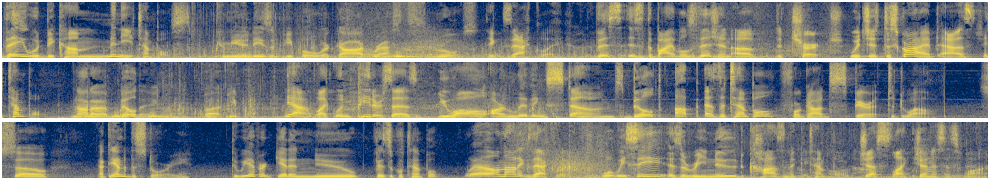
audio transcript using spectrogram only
they would become mini temples. Communities of people where God rests and rules. Exactly. This is the Bible's vision of the church, which is described as a temple. Not a building, but people. Yeah, like when Peter says, You all are living stones built up as a temple for God's Spirit to dwell. So, at the end of the story, do we ever get a new physical temple? Well, not exactly. What we see is a renewed cosmic temple, just like Genesis 1.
